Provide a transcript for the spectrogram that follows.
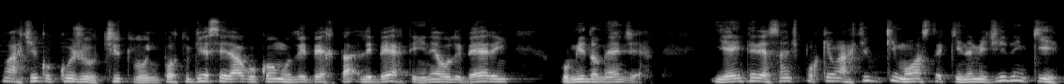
Um artigo cujo título em português seria algo como liberta, Libertem né, ou Liberem o Middle Manager. E é interessante porque é um artigo que mostra que, na medida em que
